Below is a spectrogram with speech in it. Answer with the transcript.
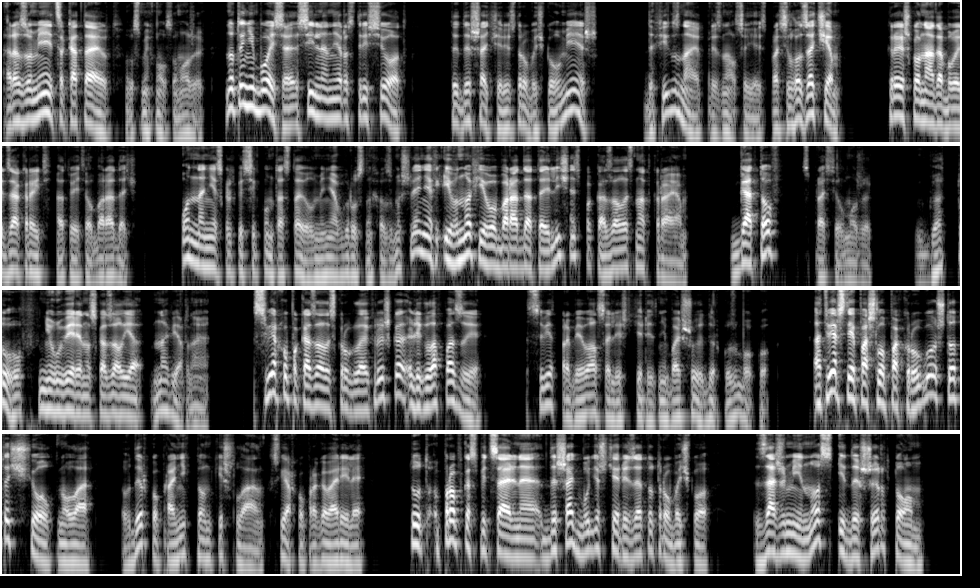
«Разумеется, катают», — усмехнулся мужик. Но ты не бойся, сильно не растрясет. Ты дышать через трубочку умеешь? — Да фиг знает, — признался я и спросил, — а зачем? — Крышку надо будет закрыть, — ответил бородач. Он на несколько секунд оставил меня в грустных размышлениях, и вновь его бородатая личность показалась над краем. — Готов? — спросил мужик. — Готов, — неуверенно сказал я. — Наверное. Сверху показалась круглая крышка, легла в пазы. Свет пробивался лишь через небольшую дырку сбоку. Отверстие пошло по кругу, что-то щелкнуло. В дырку проник тонкий шланг. Сверху проговорили. Тут пробка специальная, дышать будешь через эту трубочку. Зажми нос и дыши ртом.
